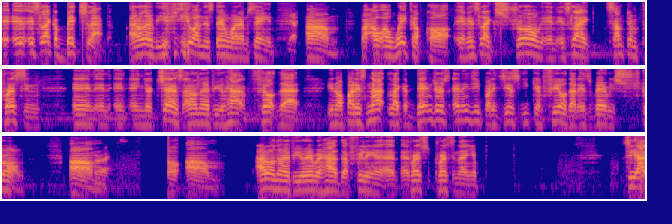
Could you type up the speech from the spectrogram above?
it, it's like a bitch slap. I don't know if you, you understand what I'm saying. Yeah. Um, but a, a wake up call, and it's like strong, and it's like something pressing in, in in in your chest. I don't know if you have felt that, you know, but it's not like a dangerous energy, but it's just you can feel that it's very strong. Um, Correct. You know, um, I don't know if you ever had that feeling and, and press, pressing on your see I,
